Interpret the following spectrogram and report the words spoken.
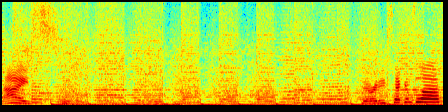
Nice. 30 seconds left.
